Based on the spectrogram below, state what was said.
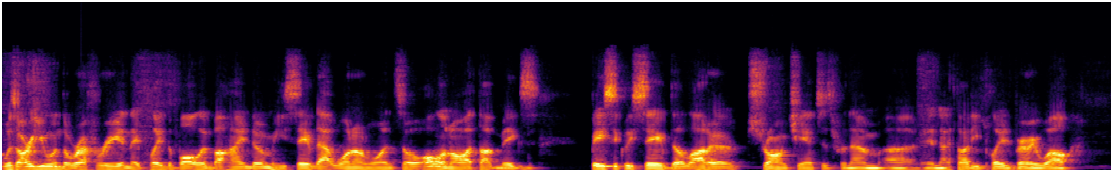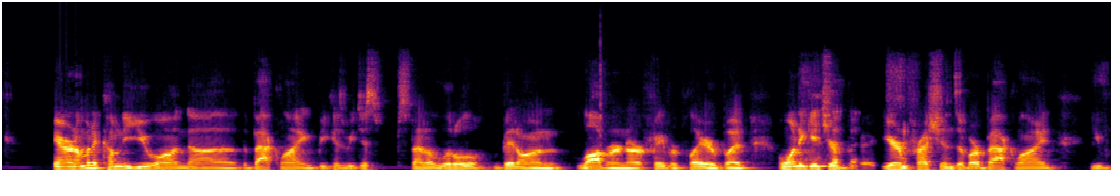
was arguing the referee and they played the ball in behind him. He saved that one on one. So all in all, I thought Miggs basically saved a lot of strong chances for them, uh, and I thought he played very well. Aaron, I'm going to come to you on uh, the back line because we just spent a little bit on Lovren, our favorite player, but I want to get your your impressions of our back line. You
